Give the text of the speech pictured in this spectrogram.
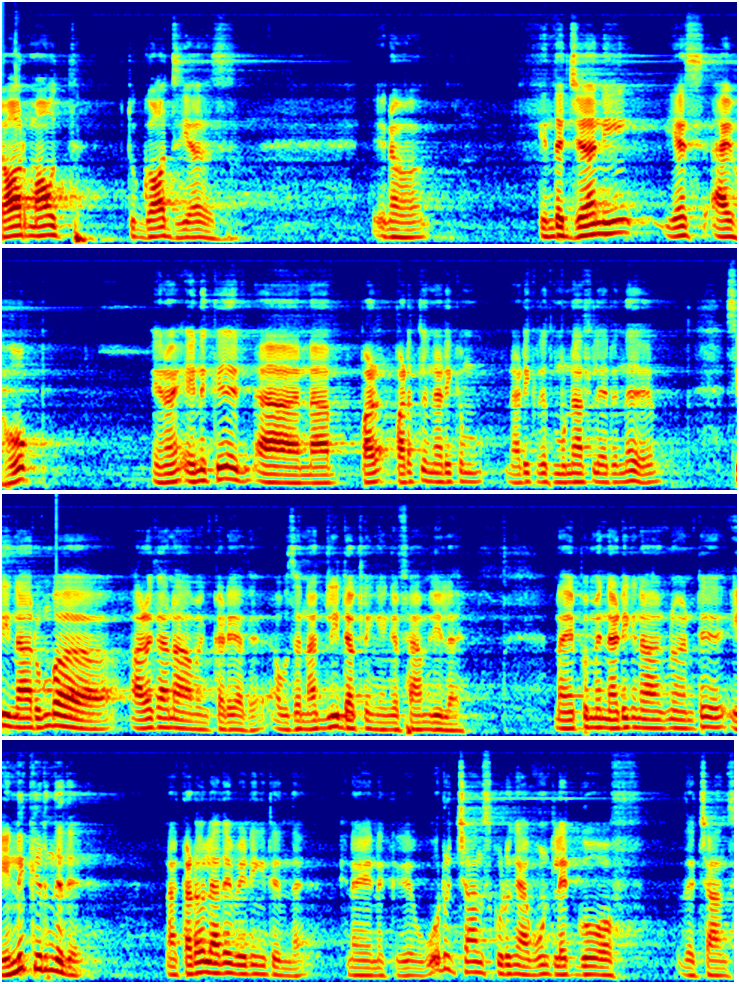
your mouth to God's ears you know இந்த ஜேர்னி எஸ் ஐ ஹோப் ஏன்னா எனக்கு நான் பட படத்தில் நடிக்கும் நடிக்கிறது முன்னாத்துல இருந்து சி நான் ரொம்ப அழகான அவன் கிடையாது. I was an ugly duckling எங்கள் ஃபேமிலியில் நான் எப்பவுமே நடிக்கணும் ஆகணும்ன்ட்டு எனக்கு இருந்தது. நான் கடவுள் அதே வேடிங்கிட்டு இருந்தேன். ஏன்னா எனக்கு ஒரு சான்ஸ் கொடுங்க. I won't let go of the chance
